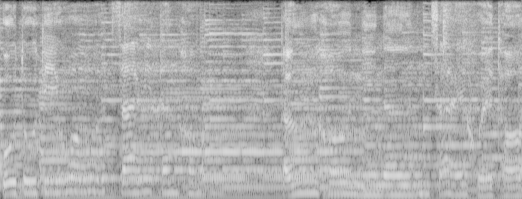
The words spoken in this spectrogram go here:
孤独的我。在等候，等候你能再回头。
